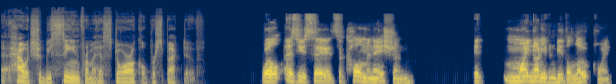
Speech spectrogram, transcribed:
how it should be seen from a historical perspective? Well, as you say, it's a culmination. It might not even be the low point.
